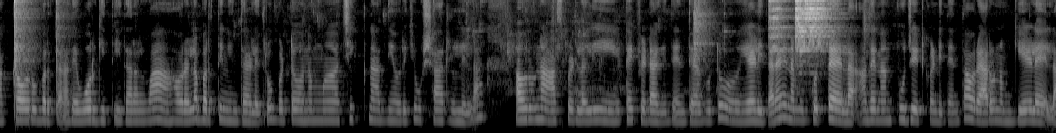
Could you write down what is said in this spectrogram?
ಅಕ್ಕ ಅವರು ಬರ್ತಾರೆ. ಅದೇ ಓರ್ಗಿತ್ತಿ ಇದ್ದಾರಲ್ವಾ ಅವರೆಲ್ಲ ಬರ್ತೀನಿ ಅಂತ ಹೇಳಿದರು. ಬಟ್ ನಮ್ಮ ಚಿಕ್ಕ ನಾದಿನಿಯವರಿಗೆ ಹುಷಾರಿರಲಿಲ್ಲ. ಅವ್ರನ್ನ ಹಾಸ್ಪಿಟ್ಲಲ್ಲಿ ಟೈಫಾಯ್ಡ್ ಆಗಿದೆ ಅಂತ ಹೇಳ್ಬಿಟ್ಟು ಹೇಳಿದ್ದಾರೆ. ನಮಗೆ ಗೊತ್ತೇ ಇಲ್ಲ. ಅದೇ ನಾನು ಪೂಜೆ ಇಟ್ಕೊಂಡಿದ್ದೆ ಅಂತ ಅವ್ರು ಯಾರೂ ನಮ್ಗೆ ಹೇಳೇ ಇಲ್ಲ.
